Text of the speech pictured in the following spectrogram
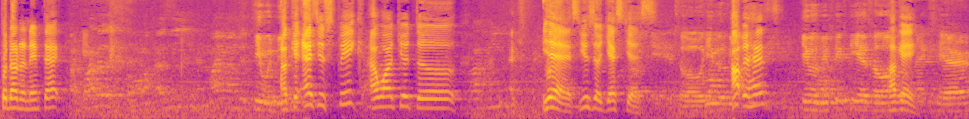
put down the name tag. he would be Okay, as you speak, I want you to yes, use your gestures. so he will be Up your hands. He will be 50 years old Okay. next year.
